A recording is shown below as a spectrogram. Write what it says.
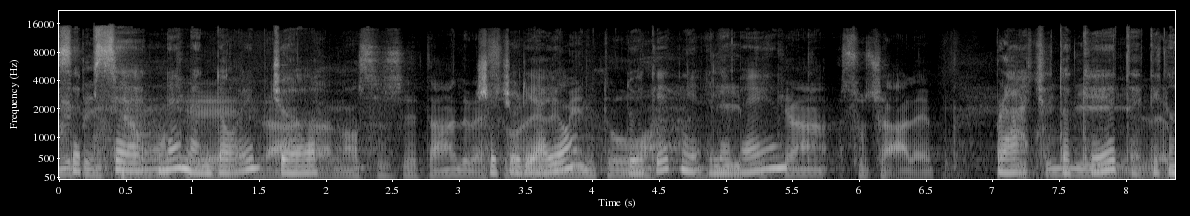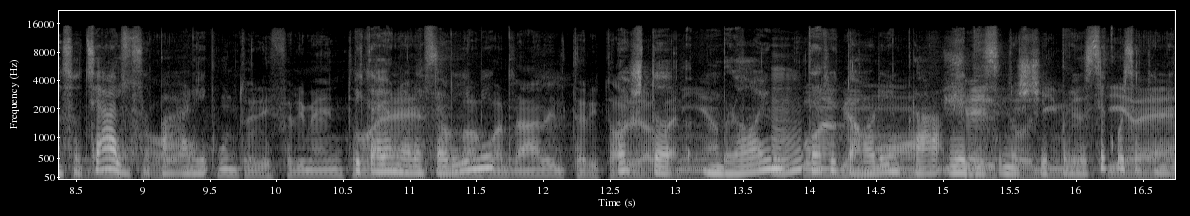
Sepse ne mendojmë që shoqëria jonë duhet të jetë një element pra që të ketë etikën sociale së pari. Pika jonë e referimit është të mbrojmë territorin pra mjedisin në Shqipëri, sikurse kemi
